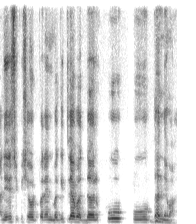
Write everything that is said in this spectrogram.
आणि रेसिपी शेवटपर्यंत बघितल्याबद्दल खूप खूप धन्यवाद.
